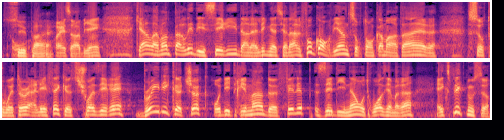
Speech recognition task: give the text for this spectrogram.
Super. Oui, ça va bien. Carl, avant de parler des séries dans la Ligue nationale, faut qu'on revienne sur ton commentaire sur Twitter à l'effet que tu choisirais Brady Kachuk au détriment de Philippe Zedina au troisième rang. Explique-nous ça.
